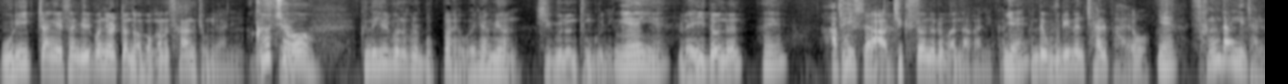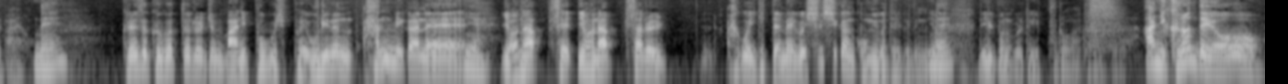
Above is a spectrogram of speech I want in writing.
우리 입장에서는 일본 열도 넘어가면 상황 종료 아니. 그렇죠. 근데 일본은 그걸 못 봐요. 왜냐하면 지구는 둥그니까. 예, 예. 레이더는 예. 앞에 직, 있어요. 아, 직선으로만 나가니까요. 예. 근데 우리는 잘 봐요. 예. 상당히 잘 봐요. 네. 그래서 그것들을 좀 많이 보고 싶어요. 우리는 한미 간에 예. 연합 연합사를 하고 있기 때문에 그 실시간 공유가 되거든요. 네. 근데 일본은 그걸 되게 부러워하더라고요. 아니 그런데요.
